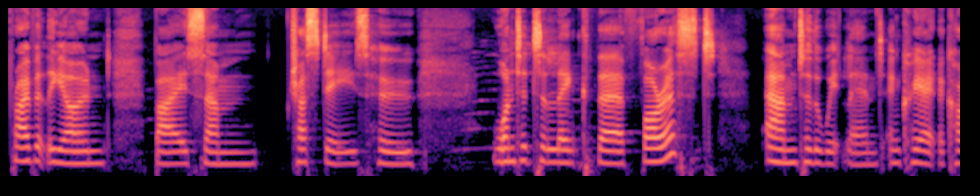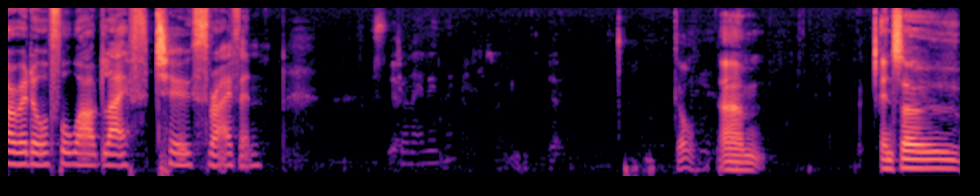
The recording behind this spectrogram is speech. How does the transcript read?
privately owned by some trustees who wanted to link the forest um, to the wetland and create a corridor for wildlife to thrive in. Cool. Um, and so,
